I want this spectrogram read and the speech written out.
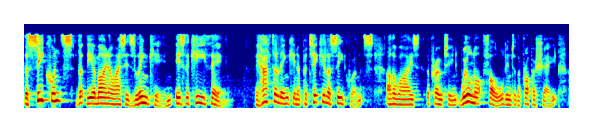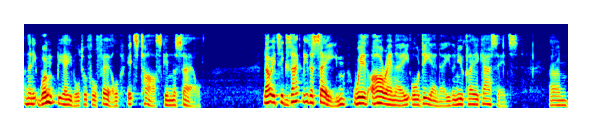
the sequence that the amino acids link in is the key thing. They have to link in a particular sequence, otherwise the protein will not fold into the proper shape, and then it won't be able to fulfill its task in the cell. Now, it's exactly the same with RNA or DNA, the nucleic acids. Um,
